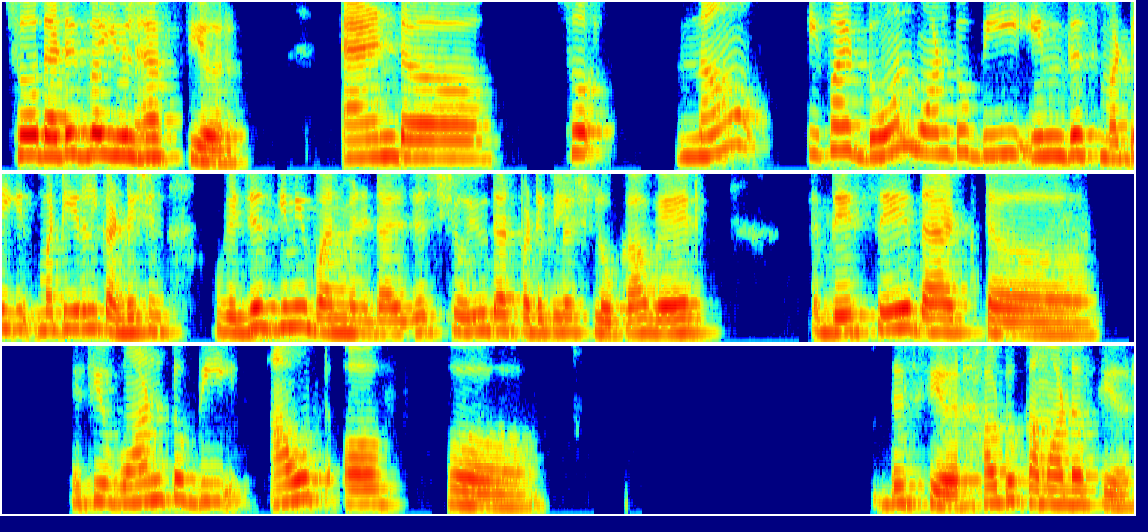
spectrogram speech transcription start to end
So that is why you will have fear. And uh, so now, if I don't want to be in this mati material condition, okay, just give me one minute. I'll just show you that particular shloka where they say that uh, if you want to be out of uh, this fear, how to come out of fear.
